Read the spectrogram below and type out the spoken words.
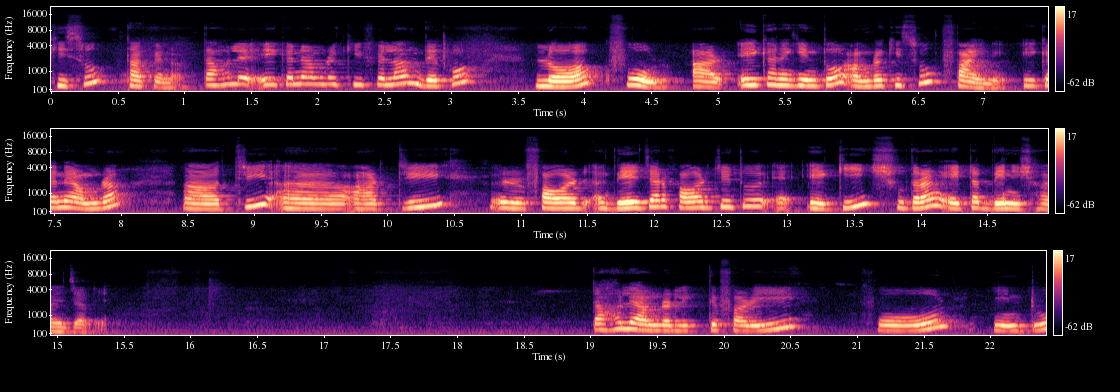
কিছু থাকে না। তাহলে এইখানে আমরা কি পেলাম? দেখো লগ ফোর আর এইখানে কিন্তু আমরা কিছু পাইনি। এইখানে আমরা থ্রি আর থ্রি পাওয়ার দেজার পাওয়ার যেহেতু একই, সুতরাং এটা দেনিশ হয়ে যাবে। তাহলে আমরা লিখতে পারি ফোর ইন্টু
